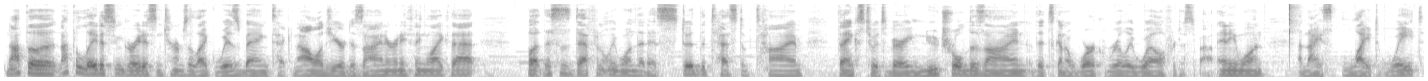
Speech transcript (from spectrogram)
Not the, not the latest and greatest in terms of like whiz-bang technology or design or anything like that, but this is definitely one that has stood the test of time thanks to its very neutral design that's gonna work really well for just about anyone, a nice light weight,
